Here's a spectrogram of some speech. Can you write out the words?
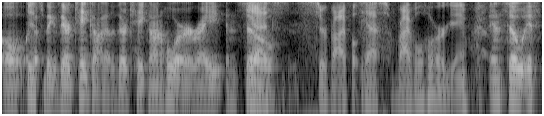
oh It's- th- their take on it, their take on horror, right? And so yeah, it's survival. Yeah, survival horror game. and so if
